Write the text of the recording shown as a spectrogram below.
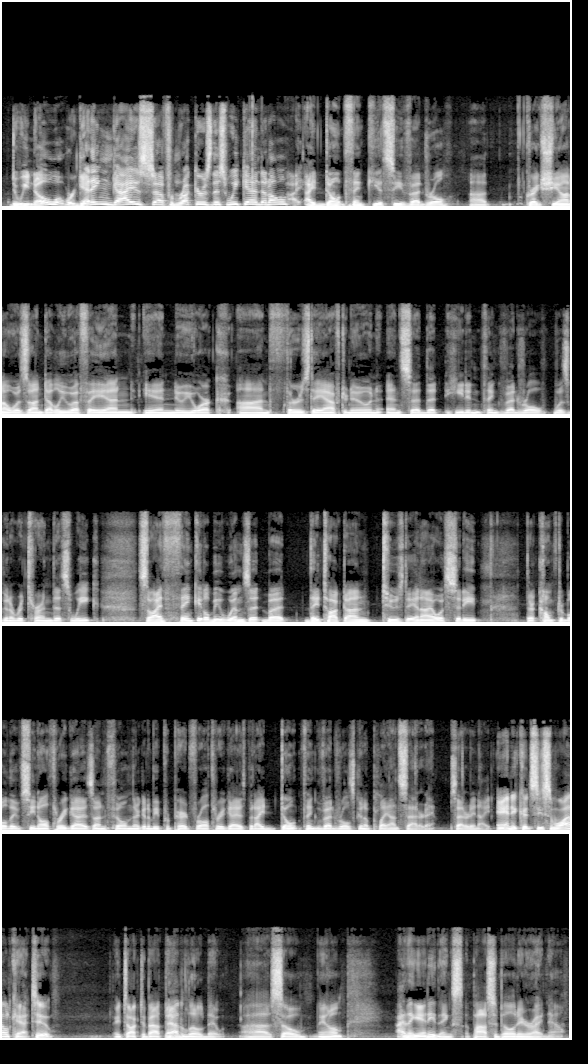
do we know what we're getting, guys, uh, from Rutgers this weekend at all? I, I don't think you see Vedral. Uh, Greg Schiano was on WFAN in New York on Thursday afternoon and said that he didn't think Vedral was going to return this week. So I think it'll be Wimsatt, but they talked on Tuesday in Iowa City. They're comfortable. They've seen all three guys on film. They're going to be prepared for all three guys, but I don't think Vedral's going to play on Saturday, Saturday night. And you could see some Wildcat, too. They talked about that yeah. a little bit. Uh, so, you know, I think anything's a possibility right now.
